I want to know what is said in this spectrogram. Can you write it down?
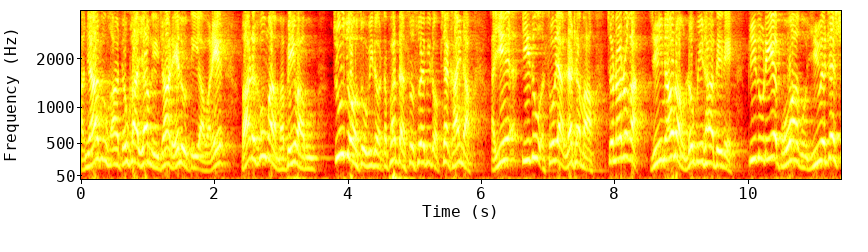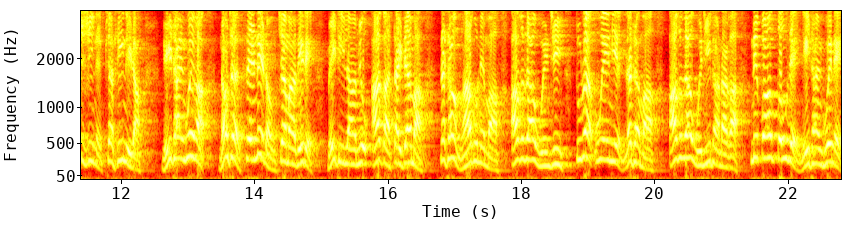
အများစုဟာဒုက္ခရောက်နေကြတယ်လို့သိရပါတယ်။ဘာတစ်ခုမှမပေးပါဘူး။ကျူးကျော်ဆိုပြီးတော့တစ်ဖက်သက်ဆွဆွဲပြီးတော့ဖျက်ခိုင်းတာအရင်ပြည်သူအစိုးရလက်ထက်မှာကျွန်တော်တို့ကရေမြောင်းတောင်လုပ်ပေးထားသေးတယ်ပြည်သူတွေရဲ့ဘဝကိုရည်ရွယ်ချက်ရှိရှိနဲ့ဖျက်ဆီးနေတာ နေထိုင်ခွင့်ကနောက်ထပ်10နှစ်တောင်ကျန်ပါသေးတယ်မိထီလာမျိုးအားကတိုက်တန်းမှာ2005ခုနှစ်မှာအားကစားဝင်ကြီးသူရဦးအေးမြင့်လက်ထက်မှာအားကစားဝင်ကြီးဌာနကနှစ်ပေါင်း30နေထိုင်ခွင့်နဲ့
